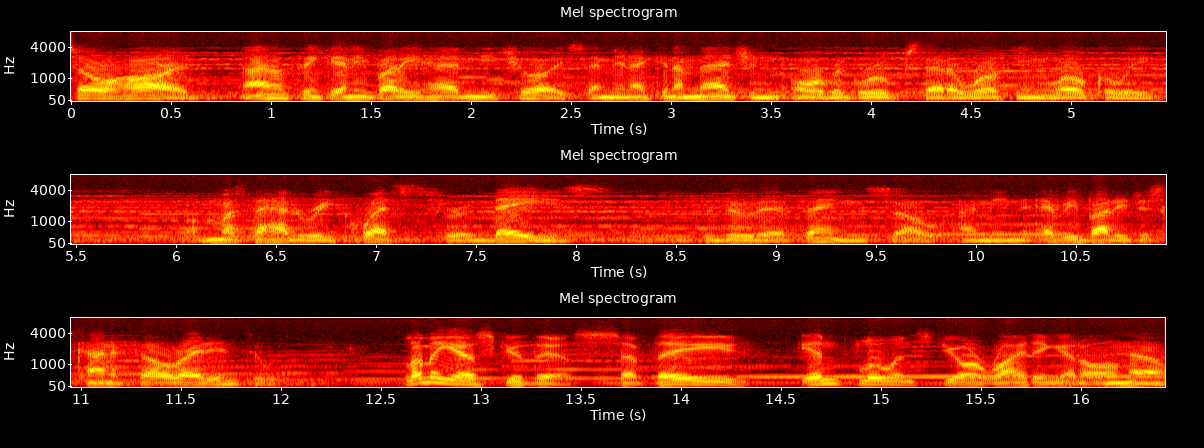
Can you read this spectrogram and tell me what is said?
so hard. I don't think anybody had any choice. I mean, I can imagine all the groups that are working locally must have had requests for days to do their things. So, I mean, everybody just kind of fell right into it. Let me ask you this. Have they influenced your writing at all? No,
